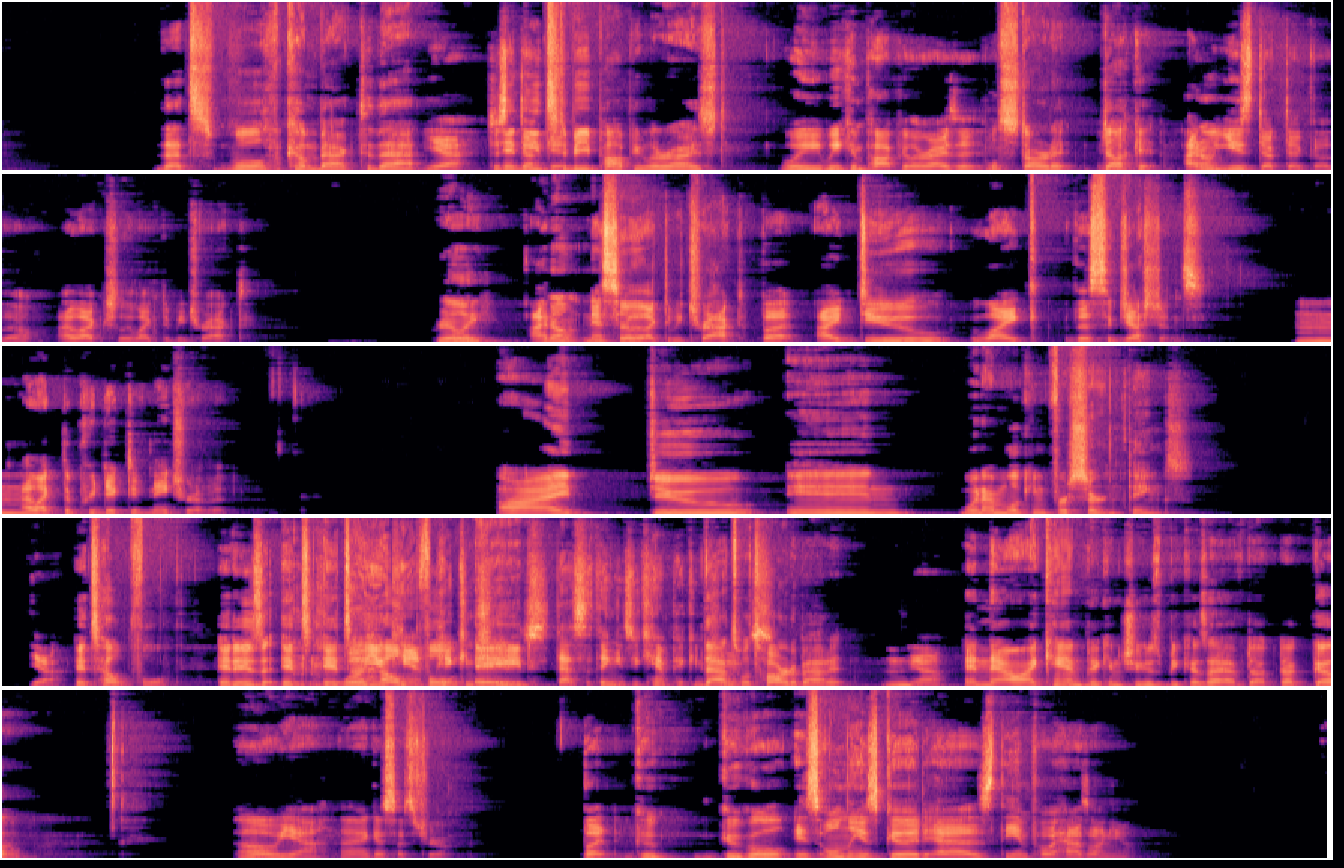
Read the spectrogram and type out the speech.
That's we'll come back to that. yeah, just it needs to be popularized. We we can popularize it. We'll start it. Duck it. I don't use DuckDuckGo though. I actually like to be tracked. Really? I don't necessarily like to be tracked, but I do like the suggestions. Hmm. I like the predictive nature of it. I do in when I'm looking for certain things. Yeah. It's helpful. It is. It's it's well, a you can't helpful aid. choose. That's the thing is you can't pick and choose. That's choose. what's hard about it. Mm. Yeah. And now I can pick and choose because I have DuckDuckGo. Oh yeah, I guess that's true. But Google is only as good as the info it has on you.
